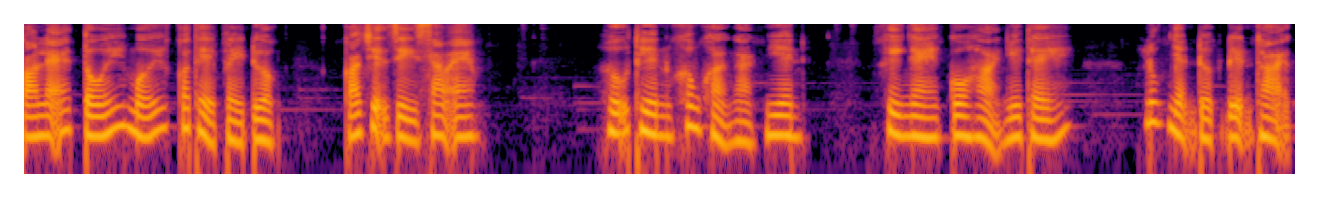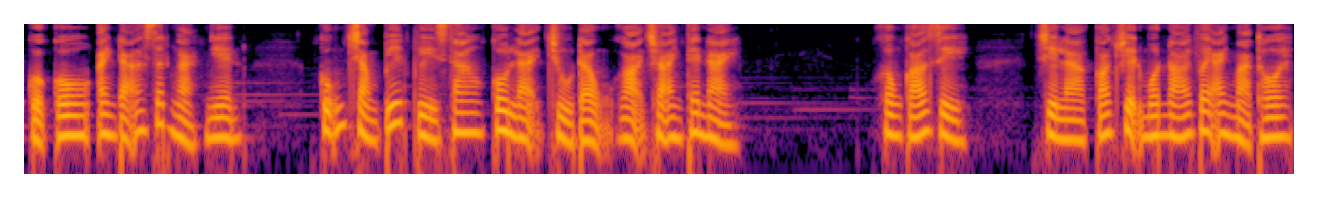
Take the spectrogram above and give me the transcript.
Có lẽ tối mới có thể về được. Có chuyện gì sao em? Hữu Thiên không khỏi ngạc nhiên khi nghe cô hỏi như thế. Lúc nhận được điện thoại của cô anh đã rất ngạc nhiên. Cũng chẳng biết vì sao cô lại chủ động gọi cho anh thế này. Không có gì, chỉ là có chuyện muốn nói với anh mà thôi.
